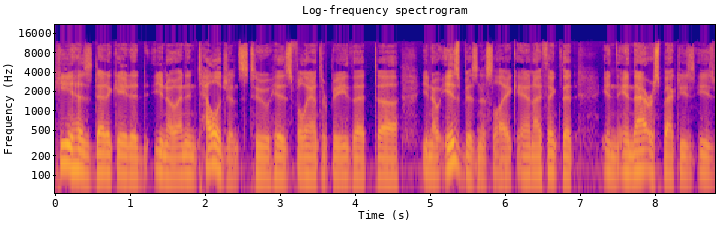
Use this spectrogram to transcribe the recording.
He has dedicated, you know, an intelligence to his philanthropy that uh, you know is businesslike, and I think that in in that respect, he's he's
